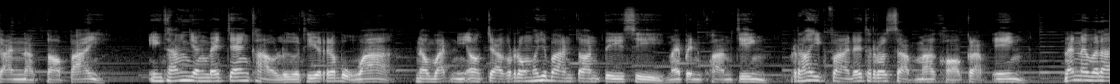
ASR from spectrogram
การหนักต่อไป อีกทั้งยังได้แจ้งข่าวลือที่ระบุว่า นวัดหนีออกจากโรงพยาบาลตอนตีสี่ไม่เป็นความจริงเพราะอีกฝ่ายได้โทรศัพท์มาขอกลับเอง และในเวลา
